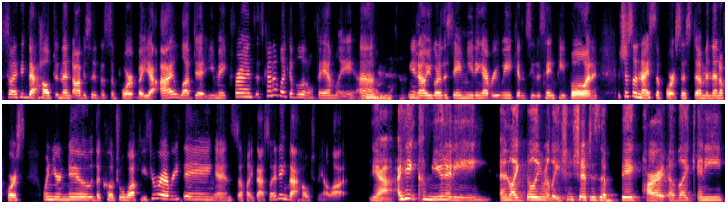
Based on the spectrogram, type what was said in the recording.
so I think that helped. And then obviously the support. But yeah, I loved it. You make friends. It's kind of like a little family. Um, mm-hmm. You know, you go to the same meeting every week and see the same people. And it's just a nice support system. And then, of course, when you're new, the coach will walk you through everything and stuff like that. So I think that helped me a lot. Yeah. I think community and like building relationships is a big part of like any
